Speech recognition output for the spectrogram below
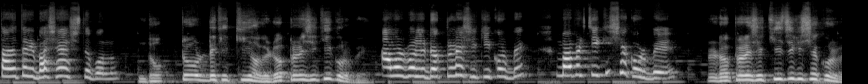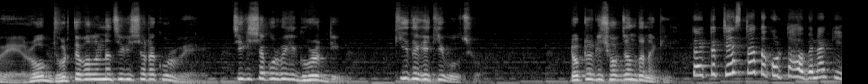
তাড়াতাড়ি বাসায় আসতে বলো। ডক্টর দেখে কি হবে? ডক্টর এসে কি করবে? আমার বলে ডক্টর এসে কি করবে? বাবার চিকিৎসা করবে। ডক্টর এসে কি চিকিৎসা করবে? রোগ ধরতে পারলে না চিকিৎসাটা করবে? চিকিৎসা করবে কি ঘোড়ার ডিম? কি থেকে কি বলছো? ডক্টর কি সব জানতো নাকি? তো একটা চেষ্টা তো করতে হবে নাকি?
